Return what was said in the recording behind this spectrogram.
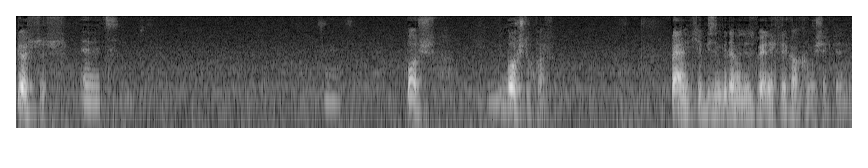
Gözsüz. Evet. Evet. Boş. Bir boşluk var. Belki bizim bilemediğimiz bir elektrik akımı şeklinde.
